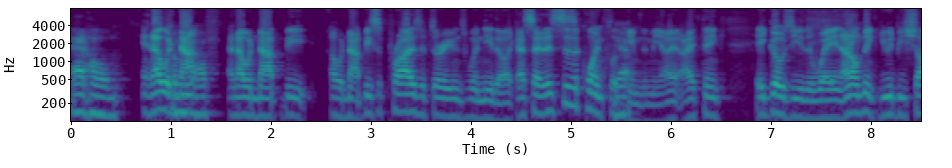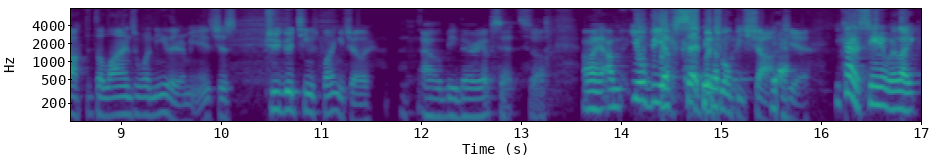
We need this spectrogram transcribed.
at home. And I would not, off. and I would not be, I would not be surprised if the Ravens win either. Like I said, this is a coin flip yeah. game to me. I, I, think it goes either way, and I don't think you'd be shocked if the Lions win either. I mean, it's just two good teams playing each other. I would be very upset. So, I mean, I'm you'll be upset, but you won't be shocked. Yeah. yeah. you kind of seen it with like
